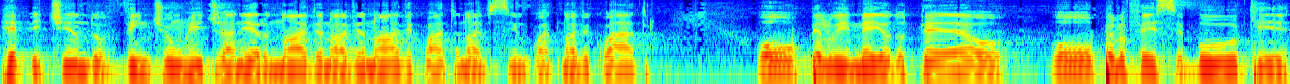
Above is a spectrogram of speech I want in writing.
repetindo 21 Rio de Janeiro 999 495 494 ou pelo e-mail do TEL ou pelo Facebook.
